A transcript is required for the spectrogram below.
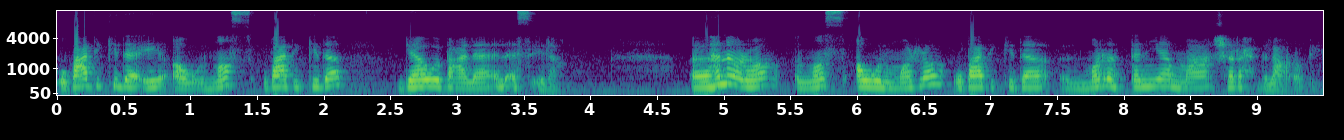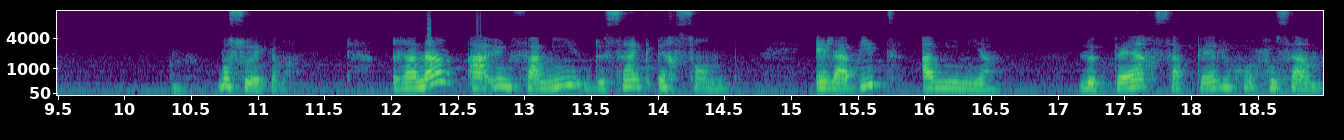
وبعد كده إيه أو النص وبعد كده جاوب على الأسئلة. آه هنقرا النص اول مره وبعد كده المره الثانيه مع شرح بالعربي بصوا يا جماعه Rana a une famille de 5 personnes Elle habite à Minia. Le père s'appelle Hussam.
